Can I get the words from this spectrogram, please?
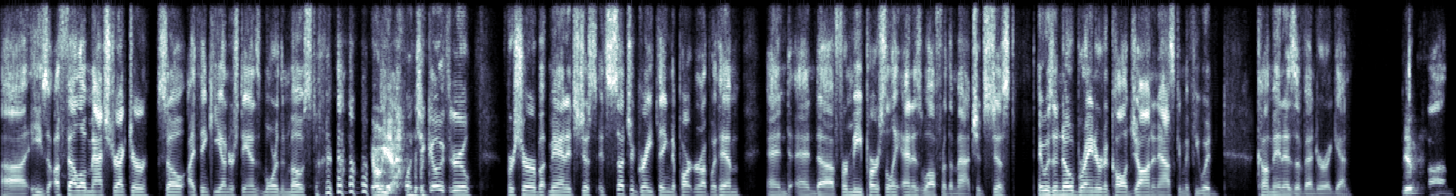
Uh, he's a fellow match director, so I think he understands more than most. Oh yeah. what you go through for sure. But man, it's just it's such a great thing to partner up with him and and uh, for me personally and as well for the match. It's just it was a no brainer to call John and ask him if he would come in as a vendor again. Yep. Um,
